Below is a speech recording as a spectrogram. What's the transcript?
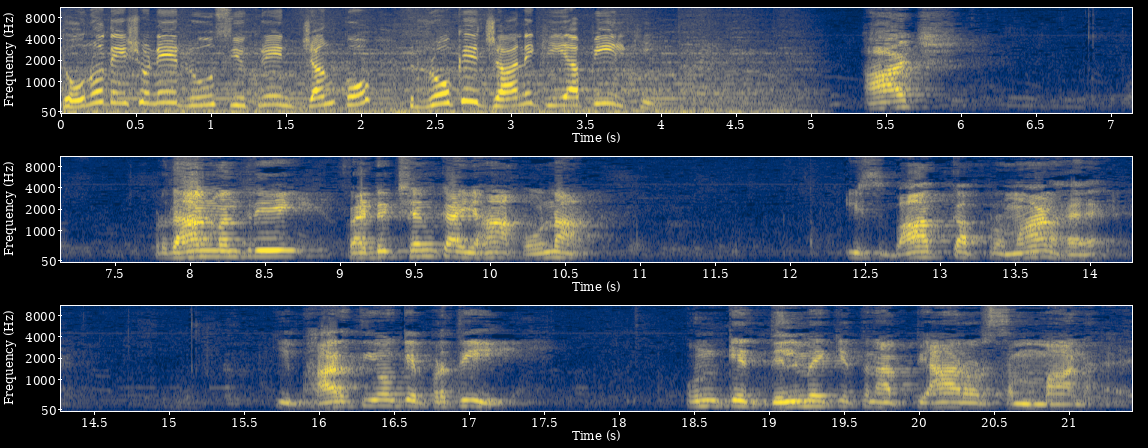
दोनों देशों ने रूस यूक्रेन जंग को रोके जाने की अपील की। आज प्रधानमंत्री फेडरिक्शन का यहाँ होना इस बात का प्रमाण है कि भारतीयों के प्रति उनके दिल में कितना प्यार और सम्मान है।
